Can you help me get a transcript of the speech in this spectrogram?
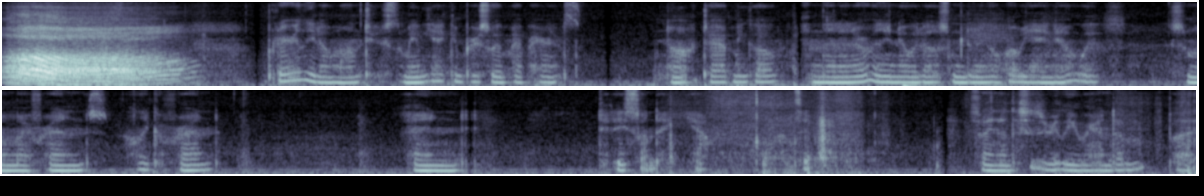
But I really don't want to, so maybe I can persuade my parents not to have me go. And then I don't really know what else I'm doing. I'll probably hang out with some of my friends, like a friend. And today's Sunday, yeah, that's it. So I know this is really random, but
